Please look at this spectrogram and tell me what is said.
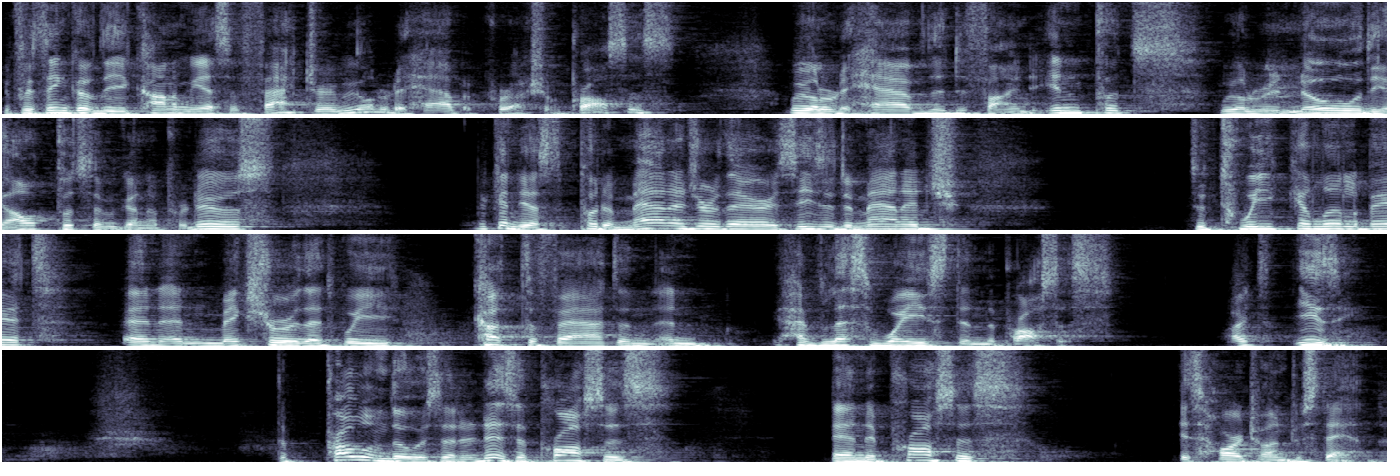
If we think of the economy as a factory, we already have a production process. We already have the defined inputs. We already know the outputs that we're going to produce. We can just put a manager there. It's easy to manage, to tweak a little bit, and, and make sure that we cut the fat and, and have less waste in the process. Right? Easy. The problem, though, is that it is a process, and a process is hard to understand.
